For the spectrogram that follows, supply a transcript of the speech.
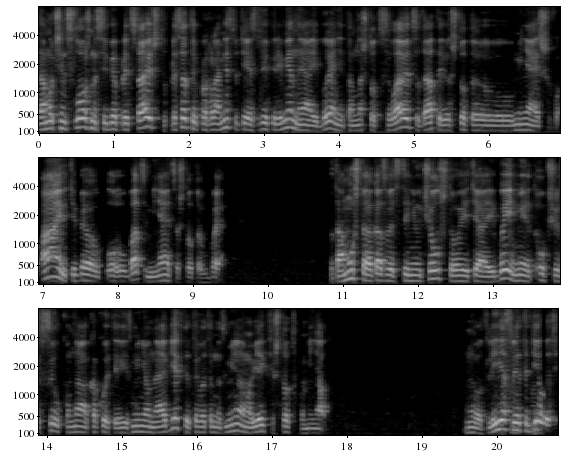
там очень сложно себе представить, что, представь, ты программист, у тебя есть две переменные А и Б, они там на что-то ссылаются, да, ты что-то меняешь в А, и у тебя, бац, меняется что-то в Б. Потому что, оказывается, ты не учел, что эти А и Б имеют общую ссылку на какой-то измененный объект, и ты в этом измененном объекте что-то поменял. Вот. Если это делать,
